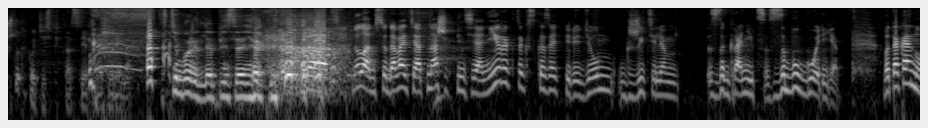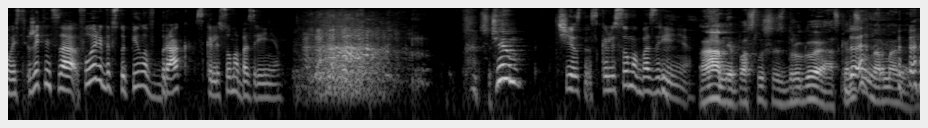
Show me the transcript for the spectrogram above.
Что такое 10-15 лет в наше время? Тем более для пенсионерки. Да. Ну ладно, все, давайте от наших пенсионерок, так сказать, перейдем к жителям за границы, за Бугорья. Вот такая новость. Жительница Флориды вступила в брак с колесом обозрения. С чем? Честно, с колесом обозрения. А, мне послышалось другое, а с колесом нормально.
